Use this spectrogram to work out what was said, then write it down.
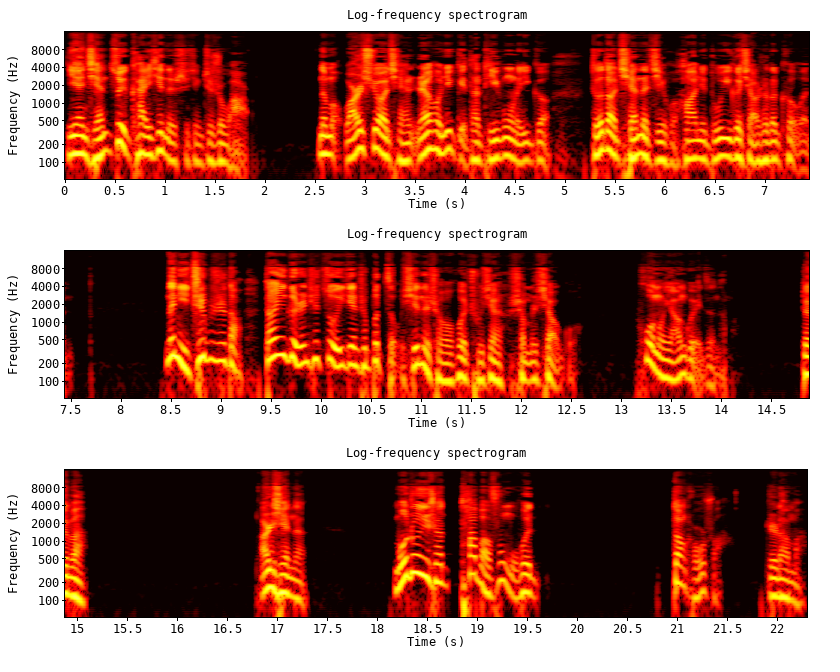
眼前最开心的事情就是玩儿。那么玩需要钱，然后你给他提供了一个得到钱的机会，好，你读一个小时的课文。那你知不知道，当一个人去做一件事不走心的时候，会出现什么效果？糊弄洋鬼子呢嘛，对吧？而且呢，某种意义上，他把父母会当猴耍，知道吗？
